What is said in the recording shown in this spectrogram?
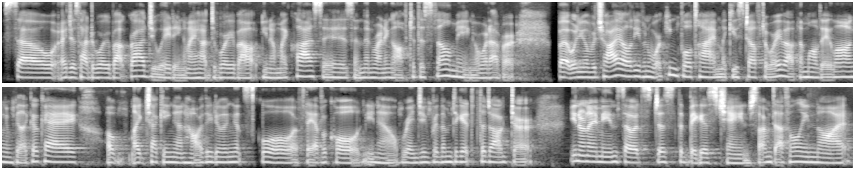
So I just had to worry about graduating and I had to worry about, you know, my classes and then running off to this filming or whatever. But when you have a child, even working full time, like you still have to worry about them all day long and be like, okay, oh, like checking in, how are they doing at school? Or if they have a cold, you know, arranging for them to get to the doctor. You know what I mean? So it's just the biggest change. So I'm definitely not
